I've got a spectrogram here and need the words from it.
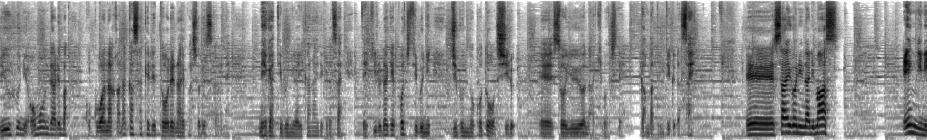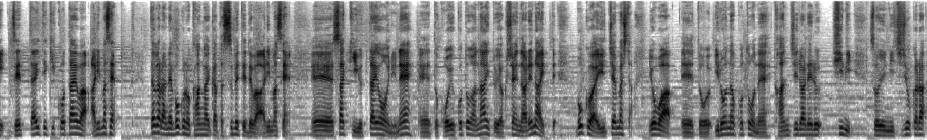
いうふうに思うんであればここはなかなか避けて通れない場所ですからね。ネガティブにはいかないでください。できるだけポジティブに自分のことを知る、えー、そういうような気持ちで頑張ってみてください、えー、最後になります。演技に絶対的答えはありません。だからね、僕の考え方全てではありません。えー、さっき言ったようにね、えっ、ー、と、こういうことがないと役者になれないって僕は言っちゃいました。要は、えっ、ー、と、いろんなことをね、感じられる日々、そういう日常から、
